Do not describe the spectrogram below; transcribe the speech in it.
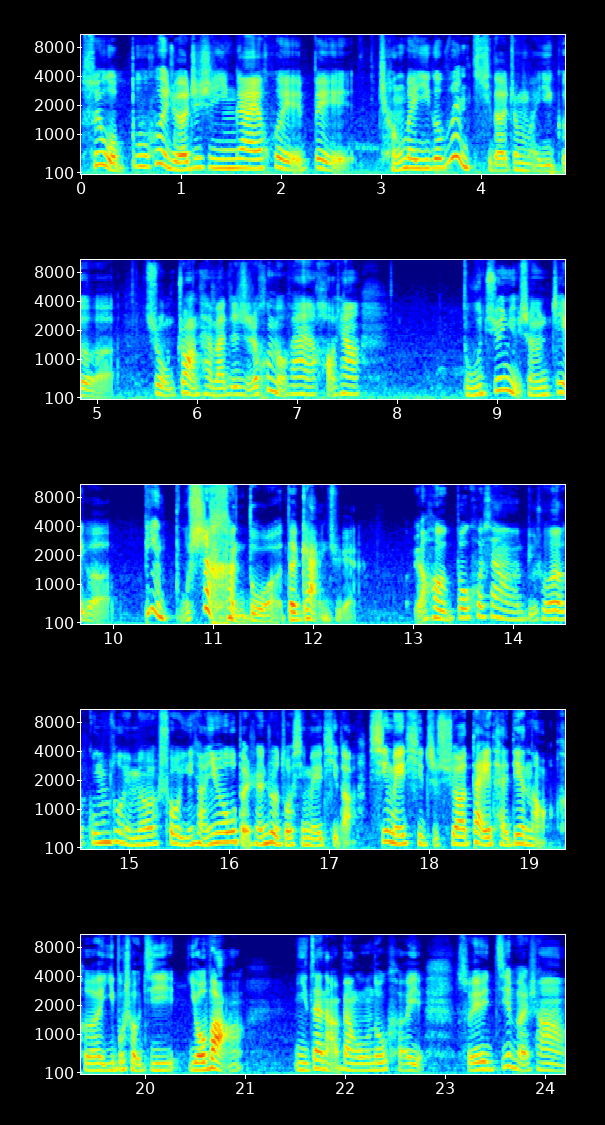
所以我不会觉得这是应该会被成为一个问题的这么一个这种状态吧。这只是后面我发现好像。独居女生这个并不是很多的感觉，然后包括像比如说工作有没有受影响？因为我本身就是做新媒体的，新媒体只需要带一台电脑和一部手机，有网，你在哪儿办公都可以，所以基本上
